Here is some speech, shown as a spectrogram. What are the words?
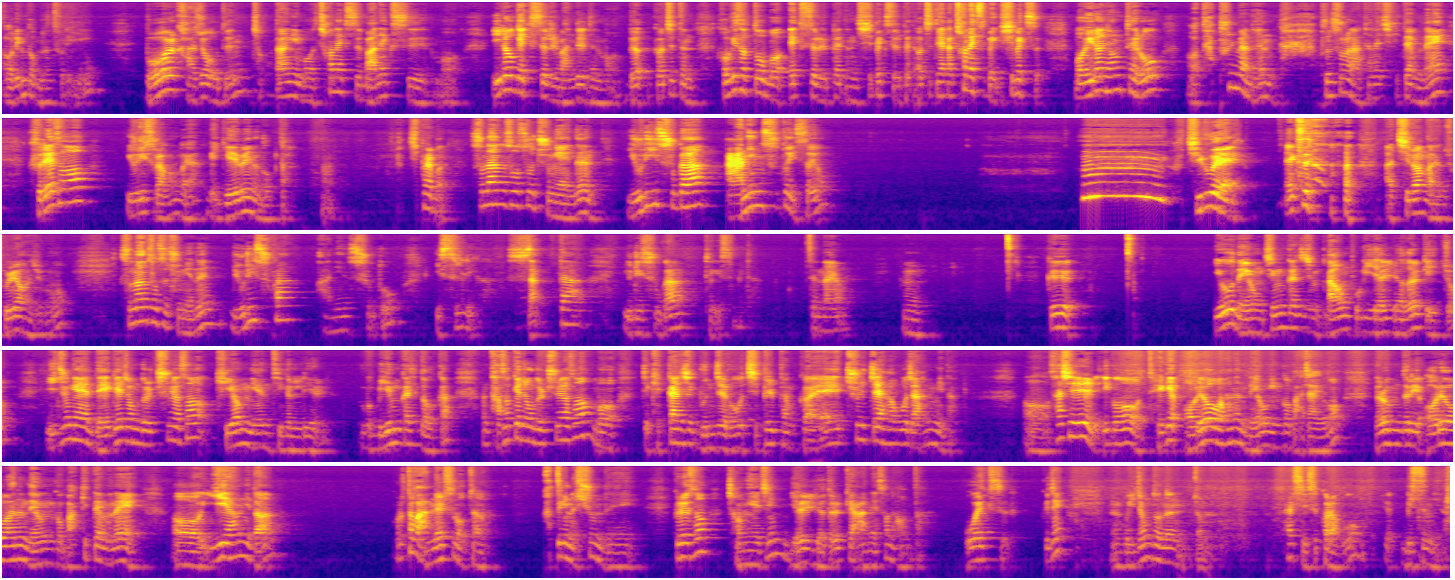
어림도 없는 소리. 뭘 가져오든 적당히 뭐 1000x, 1000x, 뭐 1억x를 만들든 뭐 몇, 어쨌든 거기서 또 뭐 x를 빼든 10x를 빼든 어쨌든 약간 1000x, 100, 10x 뭐 이런 형태로 어, 다 풀면은 다 분수로 나타내지기 때문에 그래서 유리수라고 한 거야. 그러니까 예외는 없다. 어. 18번 순환소수 중에는 유리수가 아닌 수도 있어요? 음, 지루해. X 아 지루한 거 아니고 졸려가지고 순환소수 중에는 유리수가 아닌 수도 있을 리가 싹 다 유리수가 되겠습니다. 됐나요? 음. 그, 요 내용, 지금까지 지금 나온 보기 18개 있죠? 이 중에 4개 정도를 추려서 기억, 니은, 디귿, 리을, 뭐 미음까지 넣을까? 한 5개 정도를 추려서 뭐 이제 객관식 문제로 지필평가에 출제하고자 합니다. 어, 사실 이거 되게 어려워하는 내용인 거 맞아요. 여러분들이 어려워하는 내용인 거 맞기 때문에 어, 이해합니다. 그렇다고 안 낼 수는 없잖아. 가뜩이나 쉬운데. 그래서 정해진 18개 안에서 나온다. OX. 그지? 음, 뭐이 정도는 좀 할 수 있을 거라고 믿습니다.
